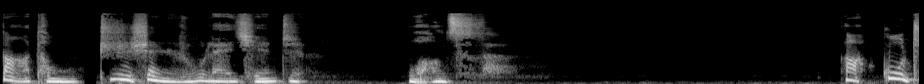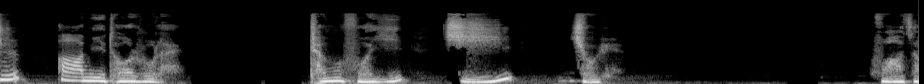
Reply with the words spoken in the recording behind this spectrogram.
大通至圣如来前之王子啊！啊，故知阿弥陀如来成佛以极久远，法藏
